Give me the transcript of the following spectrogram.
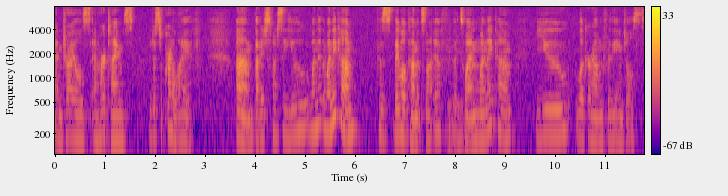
And trials and hard times are just a part of life. Um, but I just want to say, you when they, when they come, because they will come. It's not if, it's Mhm. when. When they come, you look around for the angels,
